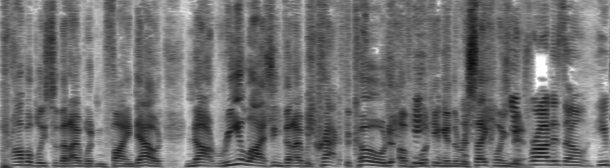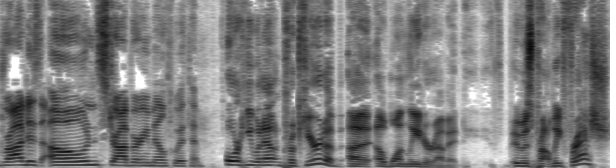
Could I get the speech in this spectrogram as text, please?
probably so that I wouldn't find out, not realizing that I would crack the code of looking in the recycling bin. He brought his own. He brought his own strawberry milk with him. or he went out and procured a, a, a one liter of it. It was probably fresh.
